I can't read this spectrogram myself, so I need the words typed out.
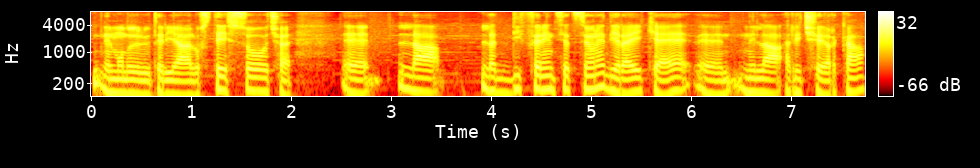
nel mondo dell'uteria lo stesso, cioè eh, la, la differenziazione direi che è eh, nella ricerca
